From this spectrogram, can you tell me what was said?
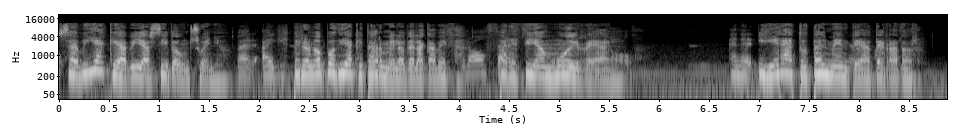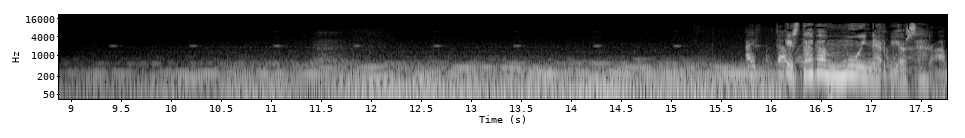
Sabía que había sido un sueño, pero no podía quitármelo de la cabeza. Parecía muy real. Y era totalmente aterrador. Estaba muy nerviosa.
